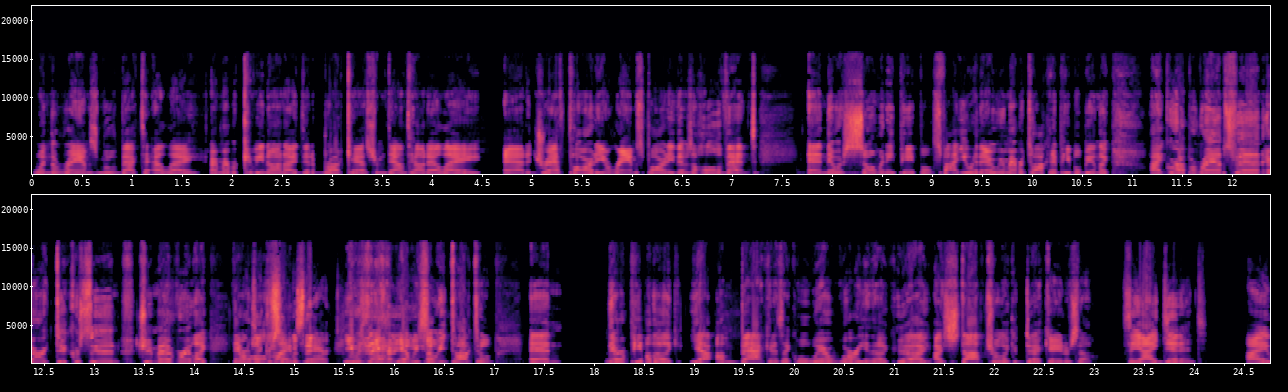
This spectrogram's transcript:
when the Rams moved back to LA, I remember Cavino and I did a broadcast from downtown LA at a draft party, a Rams party. There was a whole event. And there were so many people. Spot, you were there. We remember talking to people being like, I grew up a Rams fan, Eric Dickerson, Jim Everett. Like they Eric were all Dickerson hyped. was there. He was there. Yeah, we so we talked to him. And there are people that are like, Yeah, I'm back. And it's like, Well, where were you? They're like, Yeah, I, I stopped for like a decade or so. See, I didn't. I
